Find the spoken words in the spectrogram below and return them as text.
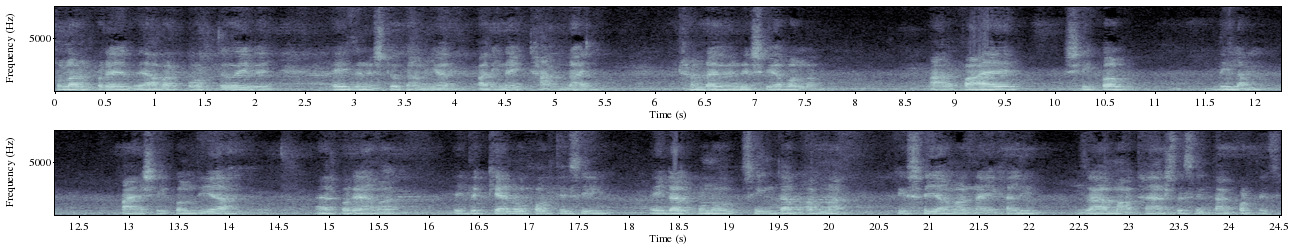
খোলার পরে আবার পরতে হইবে। এই জিনিসটুকু আমি আর পারি নাই ঠান্ডায়। ঠান্ডায় ওখানে শুয়ে পড়লাম। আর পায়ে শিকল দিলাম। পায়ে শিকল দিয়া এরপরে আমার এই যে কেন করতেছি এইটার কোনো চিন্তা ভাবনা কিছুই আমার নাই, খালি যা মাথায় আসতেছে তা করতেছি।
